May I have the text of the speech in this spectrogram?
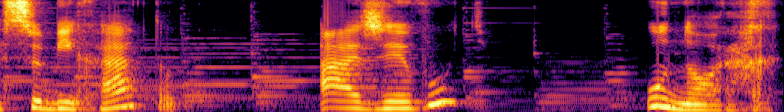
собі хату, а живуть у норах.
